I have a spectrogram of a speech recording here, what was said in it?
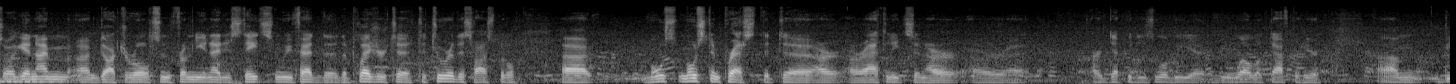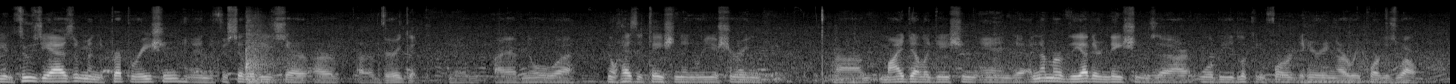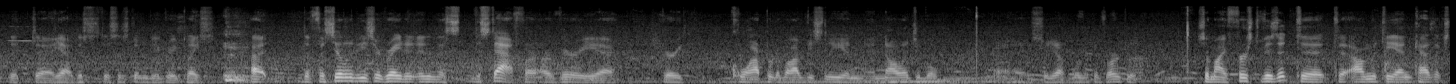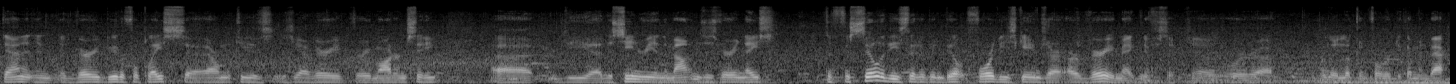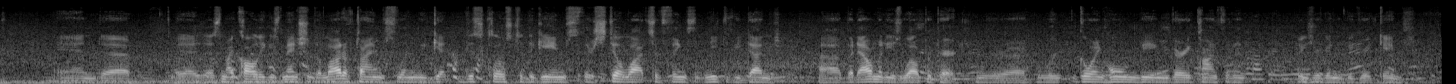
So again, I'm, I'm Dr. Olson from the United States, and we've had the, the pleasure to, to tour this hospital. Uh, most most impressed that uh, our, our athletes and our our, uh, our deputies will be uh, be well looked after here. Um, the enthusiasm and the preparation and the facilities are, are, are very good. I have no uh, no hesitation in reassuring um, my delegation and a number of the other nations are, will be looking forward to hearing our report as well that uh, yeah, this this is going to be a great place. Uh, the facilities are great, and the, the staff are, are very uh, very cooperative, obviously, and, and knowledgeable. Uh, so yeah, we're looking forward to it. So my first visit to, to Almaty and Kazakhstan, and, a very beautiful place. Uh, Almaty is, is yeah, very very modern city. Uh, the the scenery in the mountains is very nice the facilities that have been built for these games are, are very magnificent. We're really looking forward to coming back. And uh, as my colleague has mentioned, a lot of times when we get this close to the games, there's still lots of things that need to be done. Uh, but Almaty is well prepared. We're, uh, we're going home being very confident. These are going to be great games.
